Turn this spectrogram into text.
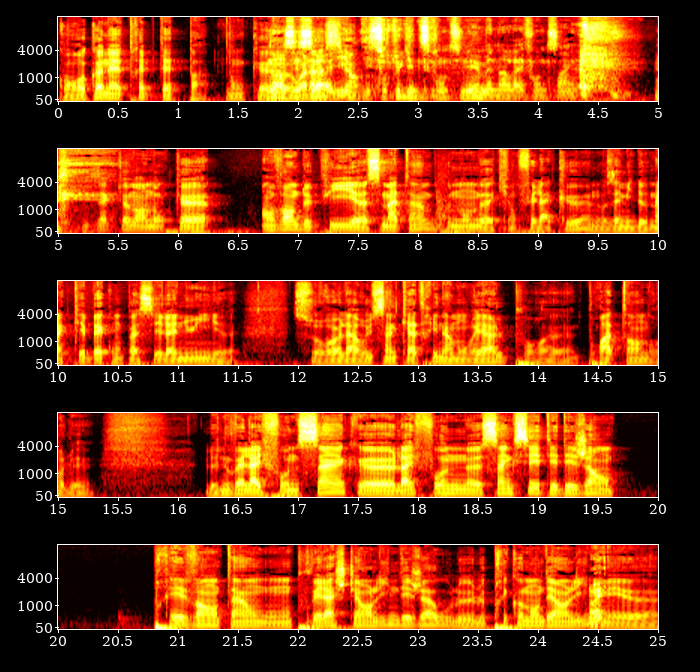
qu'on reconnaîtrait peut-être pas. Donc euh, non, c'est voilà, ça. Il, surtout qu'il est discontinué maintenant l'iPhone 5. exactement. Donc euh, en vente depuis ce matin, beaucoup de monde qui ont fait la queue. Nos amis de Mac Québec ont passé la nuit sur la rue Sainte-Catherine à Montréal pour pour attendre le le nouvel iPhone 5. Euh, L'iPhone 5C était déjà en pré-vente, hein, on pouvait l'acheter en ligne déjà ou le, le précommander en ligne, Ouais. mais euh,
